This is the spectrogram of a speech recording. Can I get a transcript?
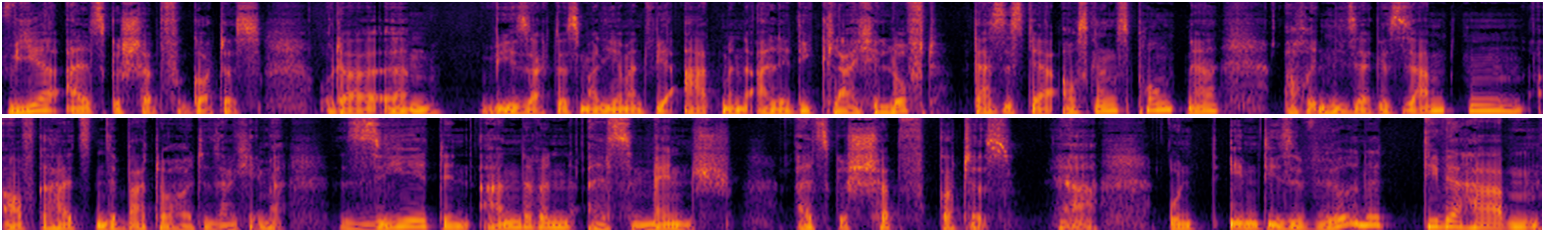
Wir als Geschöpfe Gottes. Oder ähm, wie sagt es mal jemand, wir atmen alle die gleiche Luft. Das ist der Ausgangspunkt. Ne? Auch in dieser gesamten aufgeheizten Debatte heute sage ich immer, siehe den anderen als Mensch, als Geschöpf Gottes. Ja, und eben diese Würde, die wir haben,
